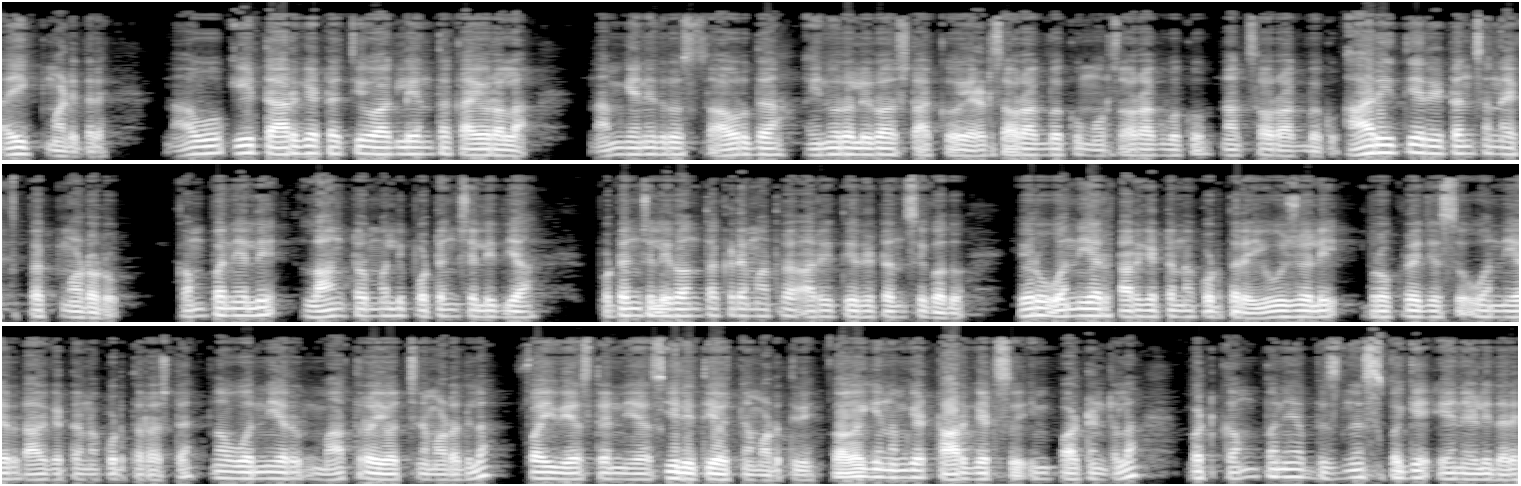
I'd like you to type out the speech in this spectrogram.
ಐಕ್ ಮಾಡಿದ್ದಾರೆ. ನಾವು ಈ ಟಾರ್ಗೆಟ್ ಅಚೀವ್ ಆಗ್ಲಿ ಅಂತ ಕಾಯೋರಲ್ಲ. ನಮ್ಗೇನಿದ್ರು ಸಾವಿರದ ಐನೂರಲ್ಲಿರೋ ಸ್ಟಾಕ್ ಎರಡ್ ಸಾವಿರ ಆಗ್ಬೇಕು, ಮೂರ್ ಸಾವಿರ ಆಗ್ಬೇಕು, ನಾಲ್ಕು ಸಾವಿರ ಆಗ್ಬೇಕು. ಆ ರೀತಿಯ ರಿಟರ್ನ್ಸ್ ಅನ್ನ ಎಕ್ಸ್ಪೆಕ್ಟ್ ಮಾಡೋರು. ಕಂಪನಿಯಲ್ಲಿ ಲಾಂಗ್ ಟರ್ಮ್ ಅಲ್ಲಿ ಪೊಟೆನ್ಶಿಯಲ್ ಇದೆಯಾ? ಪೊಟೆನ್ಶಿಯಲ್ ಇರುವಂತ ಕಡೆ ಮಾತ್ರ ಆ ರೀತಿ ರಿಟರ್ನ್ ಸಿಗೋದು. ಇವರು ಒನ್ ಇಯರ್ ಟಾರ್ಗೆಟ್ ಅನ್ನ ಕೊಡ್ತಾರೆ. Usually brokerages one year target ಅನ್ನ ಕೊಡ್ತಾರೆ ಅಷ್ಟೇ. ನಾವು ಒನ್ ಇಯರ್ ಮಾತ್ರ ಯೋಚನೆ ಮಾಡೋದಿಲ್ಲ. ಫೈವ್ ಇಯರ್ಸ್ ಟೆನ್ ಇಯರ್ಸ್ ಈ ರೀತಿ ಯೋಚನೆ ಮಾಡ್ತೀವಿ. ಹಾಗಾಗಿ ನಮಗೆ ಟಾರ್ಗೆಟ್ಸ್ ಇಂಪಾರ್ಟೆಂಟ್ ಅಲ್ಲ. ಬಟ್ ಕಂಪನಿಯ ಬಿಸ್ನೆಸ್ ಬಗ್ಗೆ ಏನ್ ಹೇಳಿದ್ದಾರೆ?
